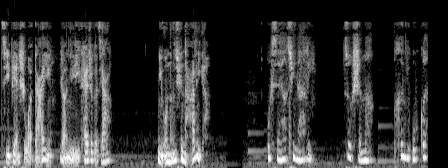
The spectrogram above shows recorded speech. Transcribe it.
即便是我答应让你离开这个家，你又能去哪里呀？我想要去哪里？做什么和你无关。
